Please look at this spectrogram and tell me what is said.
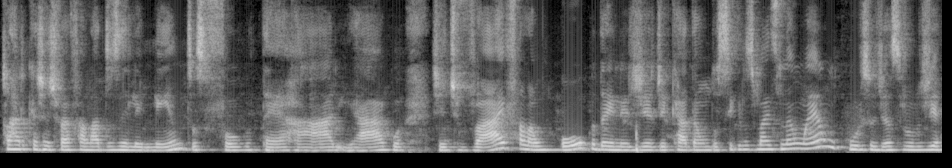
Claro que a gente vai falar dos elementos: fogo, terra, ar e água. A gente vai falar um pouco da energia de cada um dos signos, mas não é um curso de astrologia.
